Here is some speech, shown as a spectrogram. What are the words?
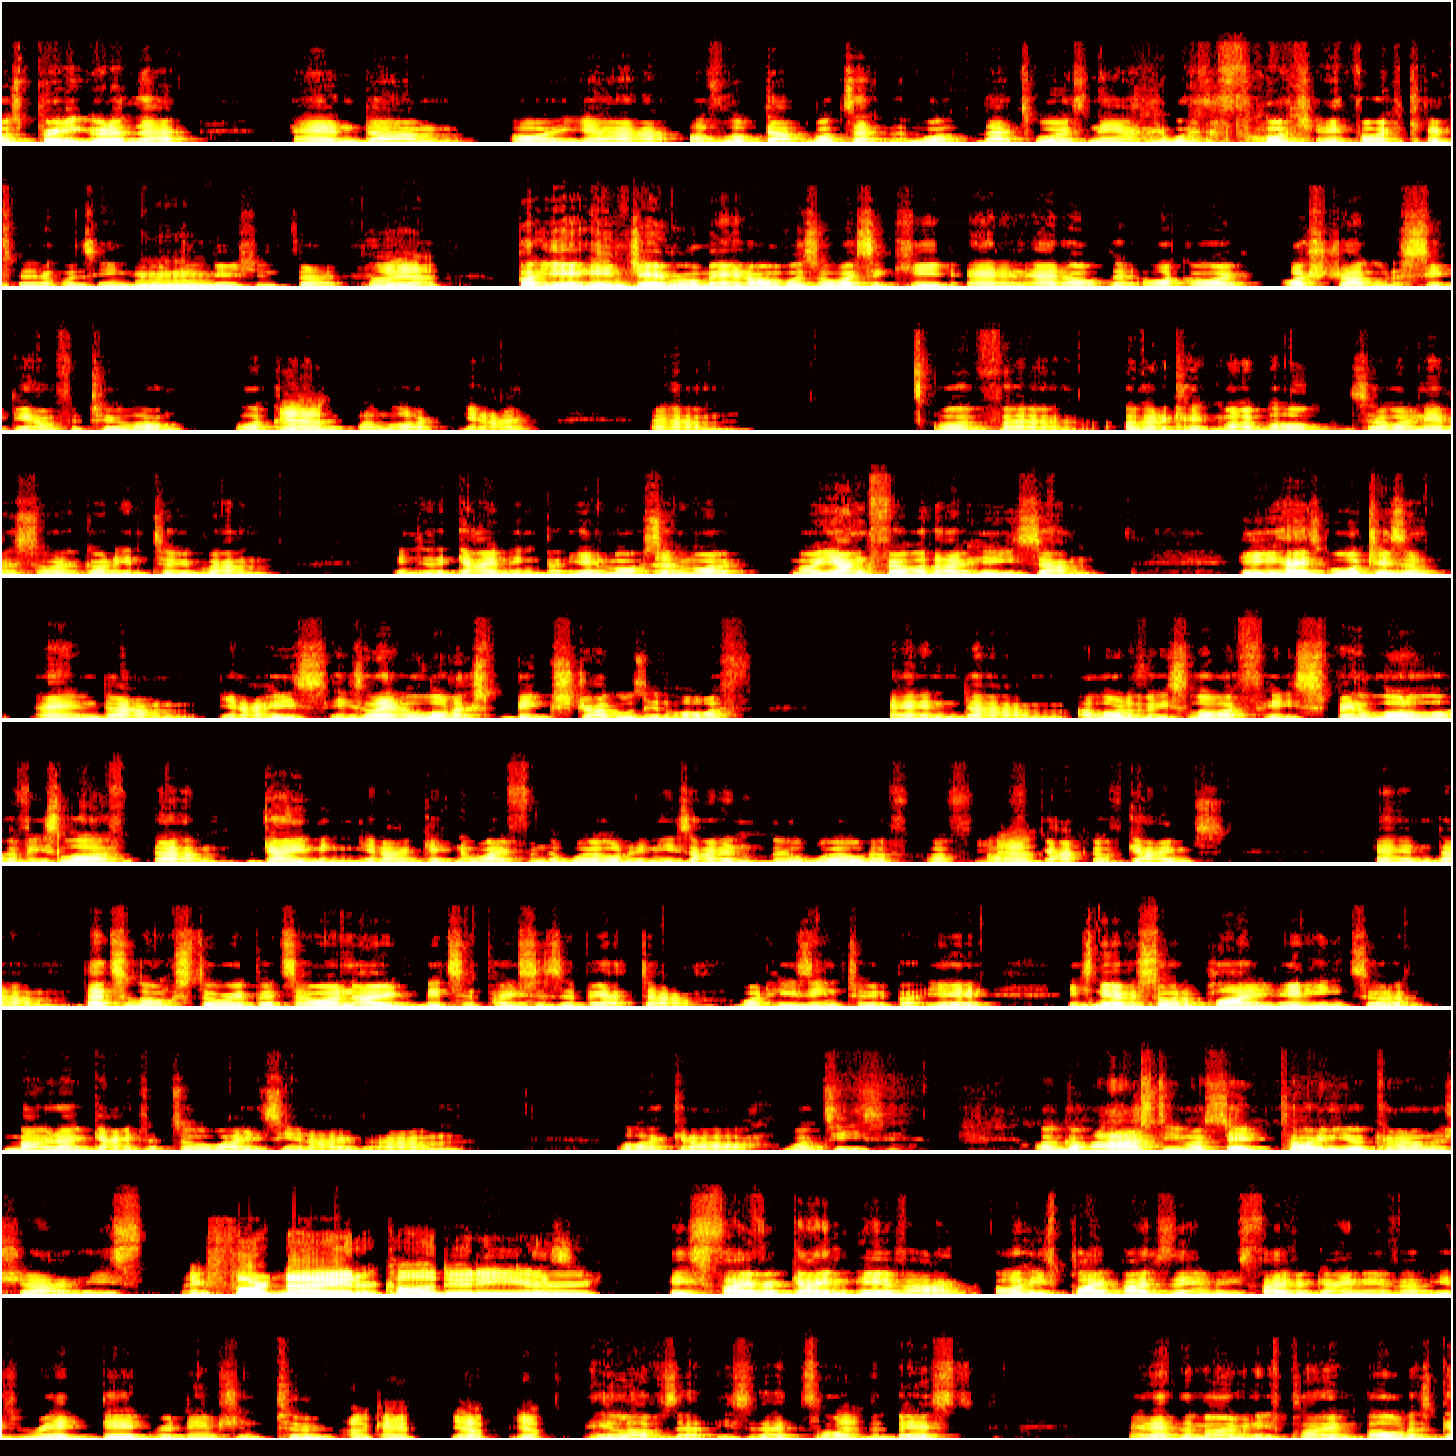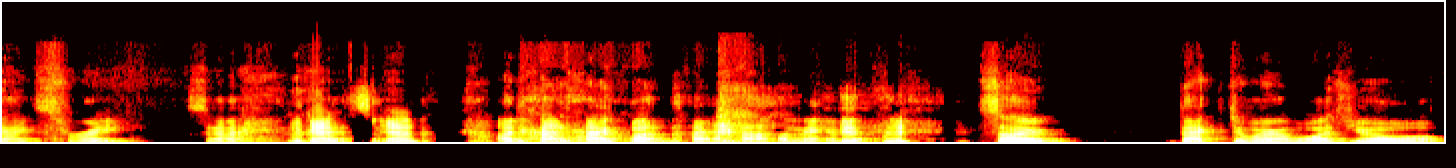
was pretty good at that. And um, I uh, I've looked up what's that what that's worth now. They're worth a fortune if I kept it and it was in good Mhm. condition. So Oh yeah. but yeah, in general, man, I was always a kid and an adult that like I I struggle to sit down for too long. Like Yeah. I'm, I'm like you know, um, I've uh, I got to keep mobile, so I never sort of got into um into the gaming. But yeah, my so my my young fella though, he's um he has autism and um you know he's he's had a lot of big struggles in life. And um, a lot of his life, he's spent a lot, a lot of his life um, gaming. You know, getting away from the world in his own little world of of, Yeah. of, ga- of games. And um, that's a long story, but so I know bits and pieces about um, what he's into. But yeah, he's never sort of played any sort of moto games. It's always, you know, um, like oh, what's his? I got I asked him. I said, told him you were coming on the show. He's Like Fortnite or Call of Duty or his favorite game ever. Oh, he's played both of them, but his favorite game ever is Red Dead Redemption Two. okay. Yep. Yep. He loves that. He's that's like Yeah. the best. and at the moment he's playing Baldur's Gate three. So okay, yeah, I don't know what they are, man. But, so back to where I was. You're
